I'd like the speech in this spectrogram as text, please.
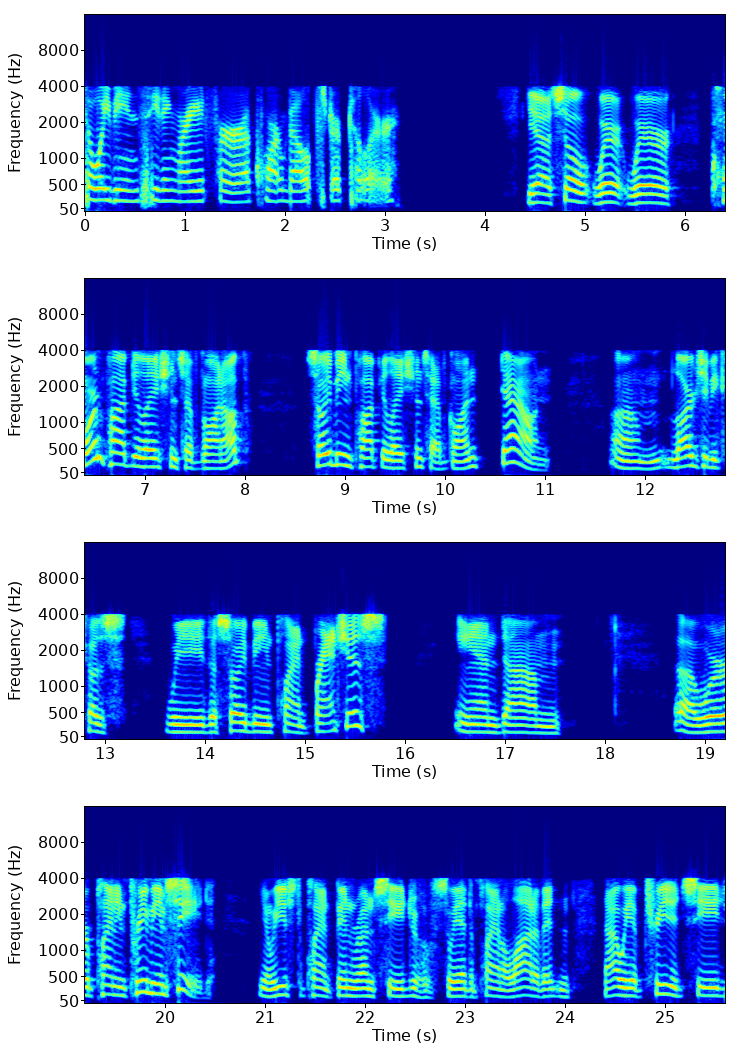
soybean seeding rate for a corn belt strip tiller? Yeah, so where where corn populations have gone up, soybean populations have gone down, um, largely because we the soybean plant branches, and um, uh, we're planting premium seed. You know, we used to plant bin run seed, so we had to plant a lot of it, and now we have treated seeds,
